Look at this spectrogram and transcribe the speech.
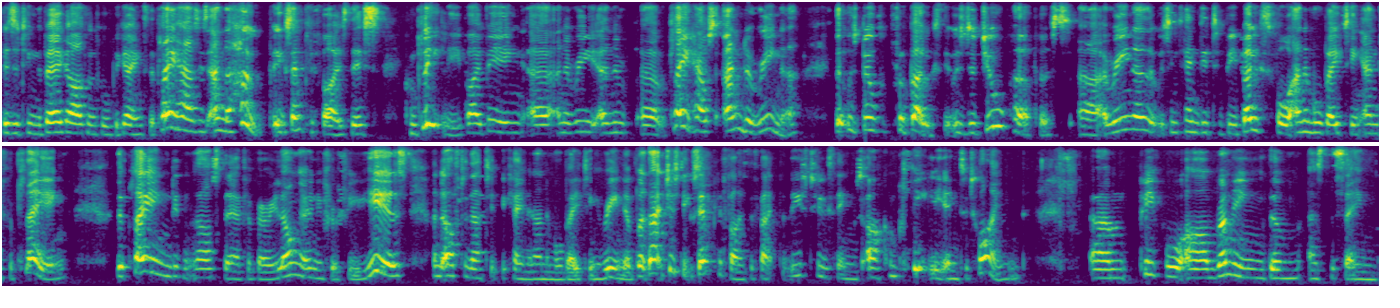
visiting the bear gardens will be going to the playhouses, and the Hope exemplifies this completely by being uh, an, an uh, playhouse and arena that was built for both. It was a dual purpose uh, arena that was intended to be both for animal baiting and for playing, the playing didn't last there for very long, only for a few years, and after that it became an animal baiting arena. But that just exemplifies the fact that these two things are completely intertwined. Um, people are running them as the same,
